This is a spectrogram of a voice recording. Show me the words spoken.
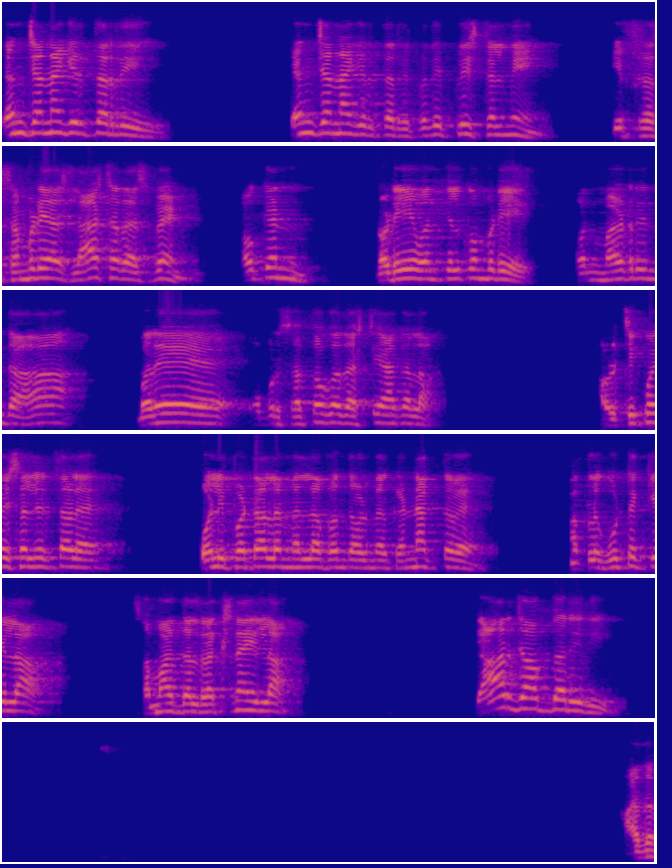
ಹೆಂಗ್ ಚೆನ್ನಾಗಿರ್ತಾರ್ರಿ? ಹೆಂಗ್ ಚೆನ್ನಾಗಿರ್ತಾರ್ರಿ Pradeep? Please tell me if somebody has lost her husband how can ನೋಡಿ, ಒಂದ್ ತಿಳ್ಕೊಂಬಿಡಿ. ಒಂದ್ ಮರ್ಡರ್ ಇಂದ ಬರೇ ಒಬ್ರು ಸತ್ತೋಗೋದು ಅಷ್ಟೇ ಆಗಲ್ಲ. ಅವಳು ಚಿಕ್ಕ ವಯಸ್ಸಲ್ಲಿ ಇರ್ತಾಳೆ ಹೋಲಿ ಪಟಾಲಂ ಎಲ್ಲ ಬಂದು ಅವಳ ಮೇಲೆ ಕಣ್ಣಾಗ್ತವೆ ಮಕ್ಳಿಗೆ ಊಟಕ್ಕಿಲ್ಲ. ಸಮಾಜದಲ್ಲಿ ರಕ್ಷಣೆ ಇಲ್ಲ. ಯಾರ ಜವಾಬ್ದಾರಿ ರೀ ಅದರ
